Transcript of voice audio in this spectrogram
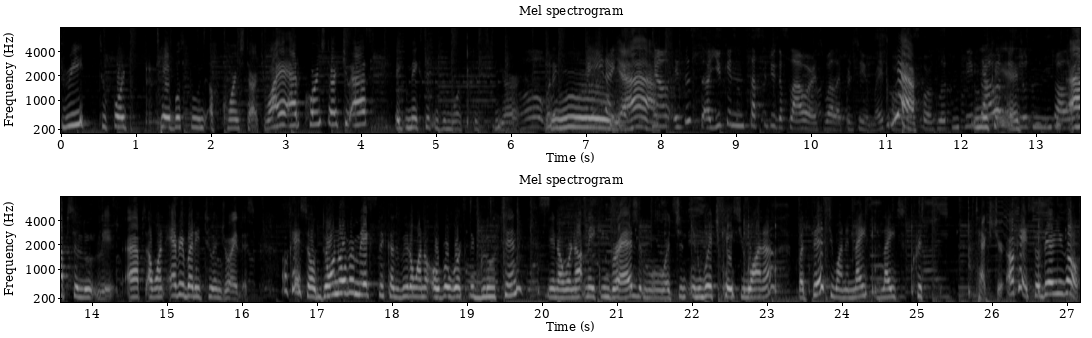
three to four tablespoons of cornstarch. Why I add cornstarch, you ask? It makes it even more crispier. Oh, what a Ooh, great idea. yeah. Now, is this, uh, you can substitute the flour as well, I presume, right? For, Yeah. For gluten-free flour, can- gluten intolerant? Absolutely. Abs- I want everybody to enjoy this. Okay, so don't overmix because we don't want to overwork the gluten. You know, we're not making bread, which in, in which case you want to. But this, you want a nice, light, crisp texture. Okay, so there you go.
